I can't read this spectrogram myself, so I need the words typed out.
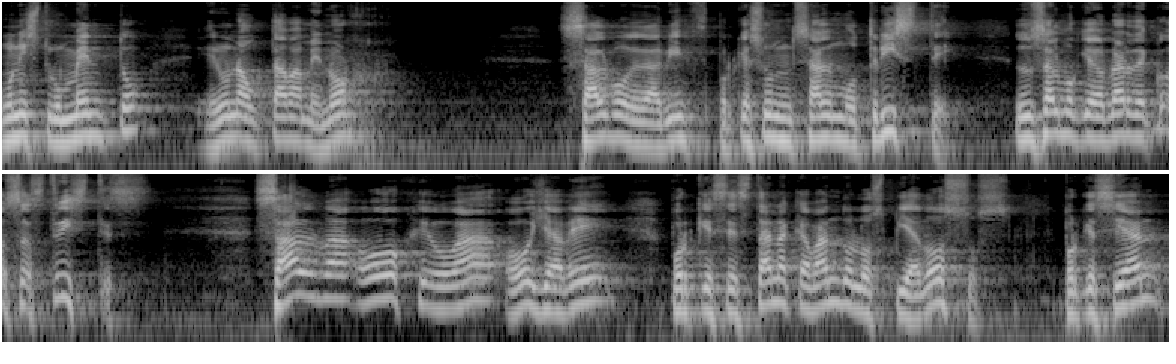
un instrumento en una octava menor, salvo de David, porque es un salmo triste, es un salmo que va a hablar de cosas tristes. Salva, oh Jehová, oh Yahvé, porque se están acabando los piadosos porque se han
